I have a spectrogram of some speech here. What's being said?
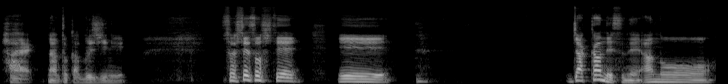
はい。なんとか無事に。そして、そして、えー、若干ですね、あの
